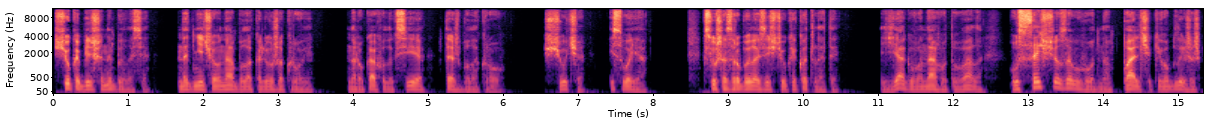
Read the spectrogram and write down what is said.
Щука більше не билася. На дні човна була калюжа крові. На руках Олексія теж була кров. Щуча і своя. Ксюша зробила зі щуки котлети. Як вона готувала усе, що завгодно, пальчики оближеш.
